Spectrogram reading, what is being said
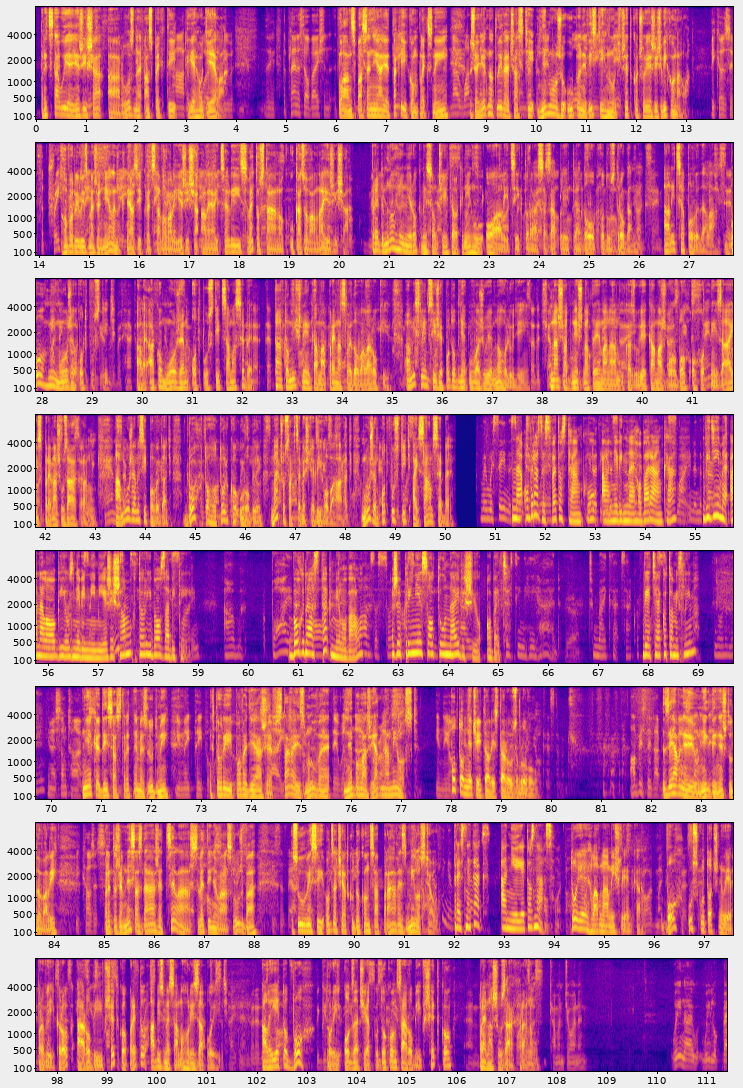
predstavuje Ježiša a rôzne aspekty jeho diela. Plán spasenia je taký komplexný, že jednotlivé časti nemôžu úplne vystihnúť všetko, čo Ježiš vykonal. Hovorili sme, že nielen kňazi predstavovali Ježiša, ale aj celý svetostánok ukazoval na Ježiša. Pred mnohými rokmi som čítal knihu o Alici, ktorá sa zaplietla do obchodu s drogami. Alica povedala, Boh mi môže odpustiť, ale ako môžem odpustiť sama sebe? Táto myšlienka ma prenasledovala roky a myslím si, že podobne uvažuje mnoho ľudí. Naša dnešná téma nám ukazuje, kam až bol Boh ochotný zájsť pre našu záchranu. A môžeme si povedať, Boh toho toľko urobil, na čo sa chcem ešte vyhovárať? Môžem odpustiť aj sám sebe. Na obraze svetostánku a nevinného baránka vidíme analógiu s nevinným Ježišom, ktorý bol zabitý. Um, boh nás tak miloval, že priniesol tú najvyššiu obeď. Viete, ako to myslím? Niekedy sa stretneme s ľuďmi, ktorí povedia, že v starej zmluve nebola žiadna milosť. Potom nečítali starú zmluvu. Zjavne ju nikdy neštudovali, pretože mne sa zdá, že celá svetiňová služba súvisí od začiatku do konca práve s milosťou. Presne tak. A nie je to z nás. To je hlavná myšlienka. Boh uskutočňuje prvý krok a robí všetko preto, aby sme sa mohli zapojiť. Ale je to Boh, ktorý od začiatku do konca robí všetko pre našu záchranu.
